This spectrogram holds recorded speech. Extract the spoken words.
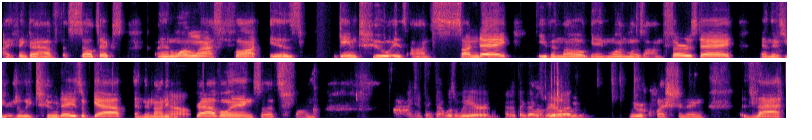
I think I have the Celtics. And one last thought is game two is on Sunday, even though game one was on Thursday. And there's usually two days of gap, and they're not Yeah. even traveling. So that's fun. I did think that was weird. I didn't think that was weird, but we, we were questioning that.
